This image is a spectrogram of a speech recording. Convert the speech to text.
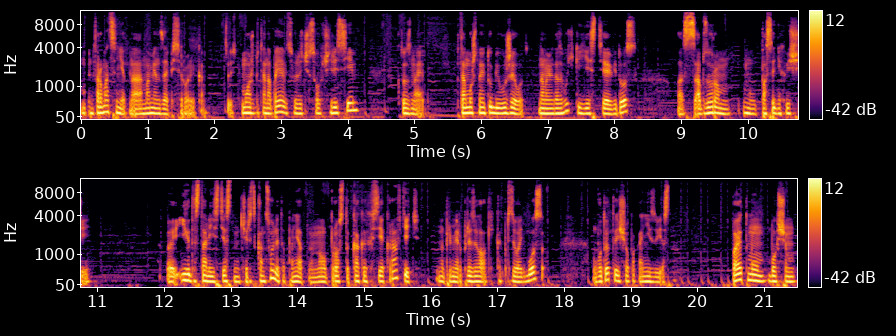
информации нет на момент записи ролика. То есть, может быть, она появится уже часов через 7, кто знает. Потому что на ютубе уже вот на момент озвучки есть э, видос э, с обзором ну, последних вещей. Э, их достали, естественно, через консоль, это понятно, но просто как их все крафтить, например, призывалки, как призывать боссов, вот это еще пока неизвестно. Поэтому, в общем,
